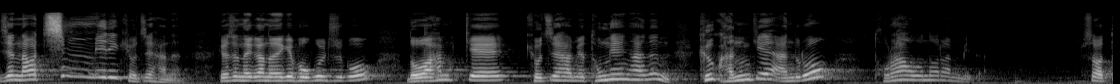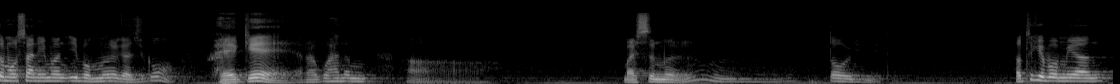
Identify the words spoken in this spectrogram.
이제 나와 친밀히 교제하는 그래서 내가 너에게 복을 주고 너와 함께 교제하며 동행하는 그 관계 안으로 돌아오너랍니다. 그래서 어떤 목사님은 이 본문을 가지고 회개라고 하는 어, 말씀을 음, 떠올립니다. 어떻게 보면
